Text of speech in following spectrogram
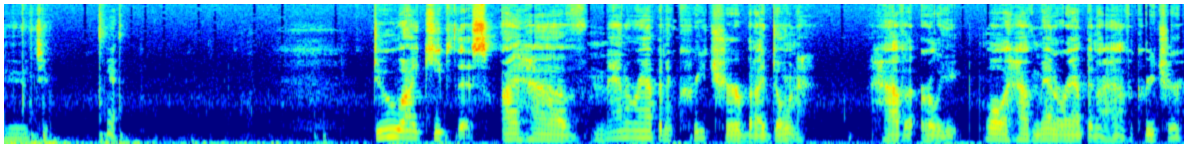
You too. Yeah. Do I keep this? I have mana ramp and a creature, but I don't have an early... Well, I have mana ramp and I have a creature,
